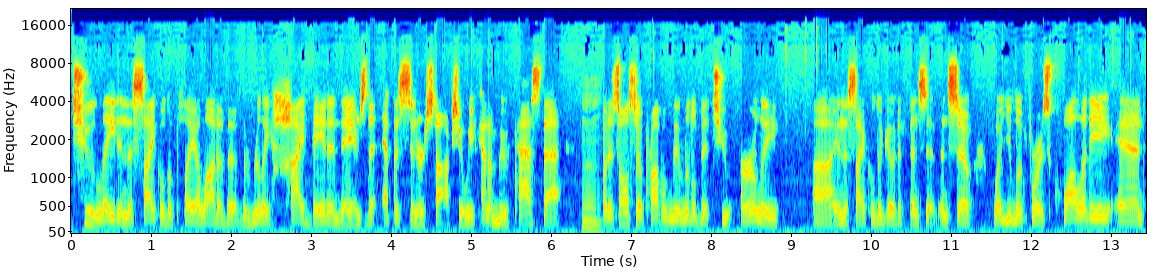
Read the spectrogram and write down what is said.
too late in the cycle to play a lot of the, the really high beta names, the epicenter stocks. You know, we've kind of moved past that, mm. but it's also probably a little bit too early uh, in the cycle to go defensive. And so, what you look for is quality, and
